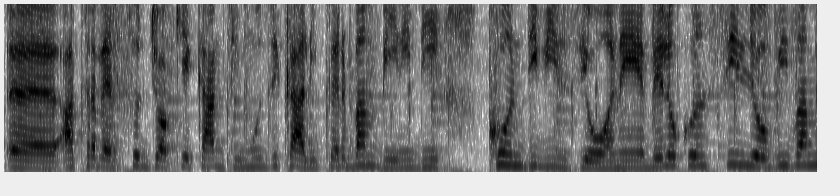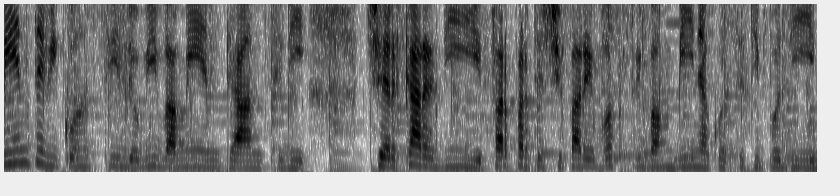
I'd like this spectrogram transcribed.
eh, attraverso giochi e canti musicali per bambini di condivisione. Ve lo consiglio vivamente, vi consiglio vivamente anzi di cercare di far partecipare i vostri bambini a questo tipo di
